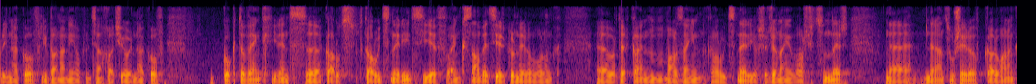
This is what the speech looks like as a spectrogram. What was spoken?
օրինակով, Լիբանանի օգնության խաչի օրինակով կօգտվենք իրենց կառույց կառույցներից եւ այն 26 երկրներում, որոնք որտեղ կան մարզային կառույցներ եւ շրջանային վարչություններ, նրանց ուժերով կարողանանք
